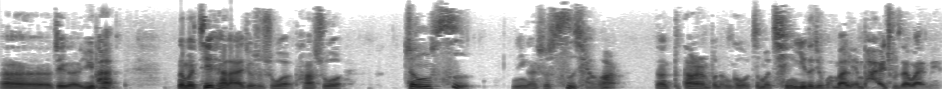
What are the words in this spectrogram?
呃这个预判。那么接下来就是说，他说争四应该是四强二。那当然不能够这么轻易的就把曼联排除在外面，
